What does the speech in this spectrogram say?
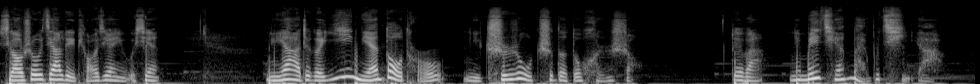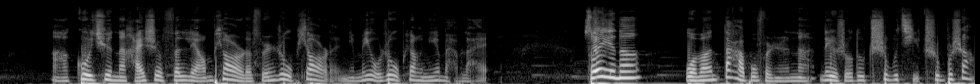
小时候家里条件有限，你呀这个一年到头你吃肉吃的都很少，对吧？你没钱买不起呀。啊，过去呢还是分粮票的，分肉票的。你没有肉票，你也买不来。所以呢，我们大部分人呢那个时候都吃不起，吃不上。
